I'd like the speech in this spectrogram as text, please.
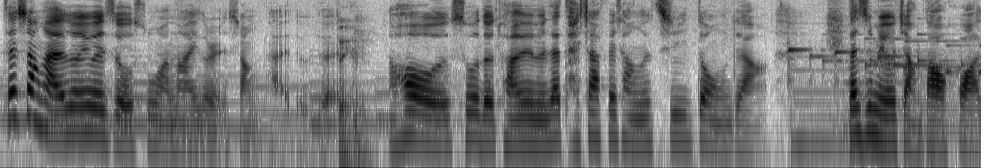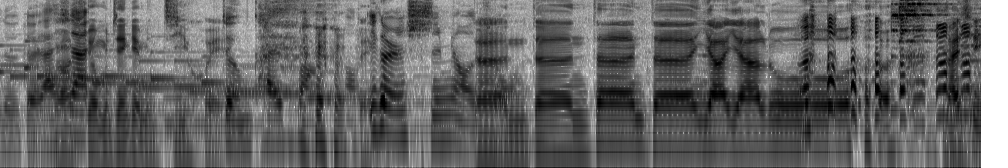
在上台的时候，因为只有苏玛娜一个人上台，对不对？对。然后所有的团员们在台下非常的激动，这样，但是没有讲到话，对不对？来，现在然后所以我们今天给你们机会。对我们开放，一个人十秒钟。噔噔噔噔呀呀路，来请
